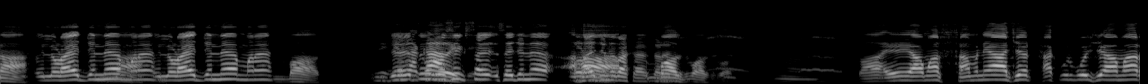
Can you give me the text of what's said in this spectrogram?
না। ওই লড়াইয়ের জন্য মানে ওই লড়াইয়ের জন্য মানে বাস। যেহেতু রসিক সেই- জন্য লড়াইয়ের জন্য হ্যাঁ, রাখা বাস বাস বাস। তা এই আমার সামনে আছে ঠাকুর বসে আমার।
